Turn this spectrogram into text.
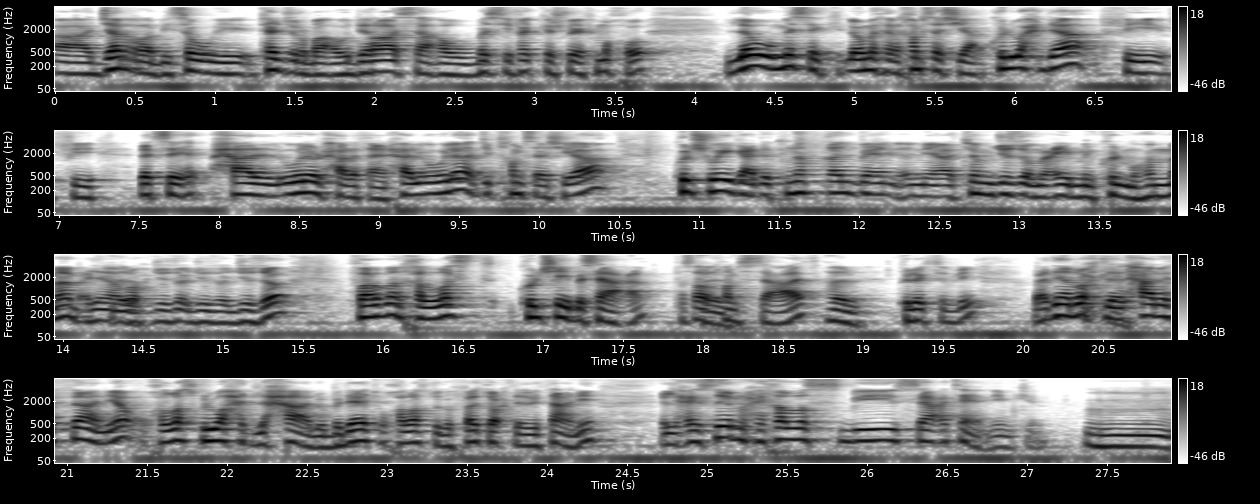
جرب يسوي تجربة أو دراسة أو بس يفكر شوية في مخه. لو مسك لو مثلا خمس أشياء كل واحدة في في ليتس الحاله الأولى والحالة الثانية، الحالة الأولى جبت خمس أشياء كل شوي قاعد أتنقل بين إني أتم جزء معين من كل مهمة بعدين. أروح جزء جزء جزء. فرضا خلصت كل شيء بساعة فصار. خمس ساعات حلو. كولكتفلي بعدين رحت للحالة الثانية وخلصت كل واحد لحاله. بديت وخلصت وقفلت ورحت للثاني اللي حيصير إنه حيخلص بساعتين يمكن. مم.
